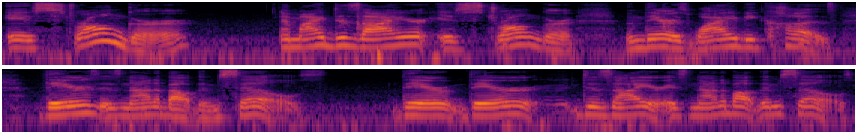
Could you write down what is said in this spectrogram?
is stronger and my desire is stronger than theirs. Why? Because Theirs is not about themselves. Their their desire is not about themselves.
